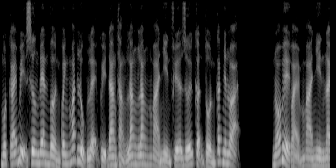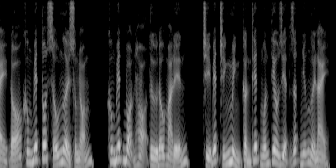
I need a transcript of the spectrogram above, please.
Một cái bị xương đen vờn quanh mắt lục lệ quỷ đang thẳng lăng lăng mà nhìn phía dưới cận tồn các nhân loại. Nó hề vải mà nhìn này đó không biết tốt xấu người sống nhóm, không biết bọn họ từ đâu mà đến, chỉ biết chính mình cần thiết muốn tiêu diệt rất những người này.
